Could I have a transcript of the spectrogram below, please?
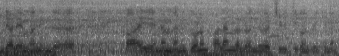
வித்தியாலயம் வந்து இந்த காய் என்ன நினைக்கணும் பழங்கள் வந்து வச்சு விற்று கொண்டிருக்கணும்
